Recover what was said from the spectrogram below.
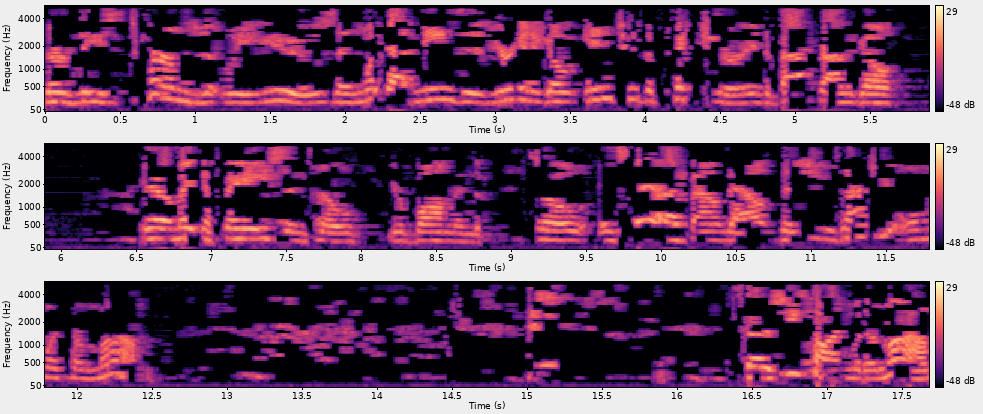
There's these terms that we use, and what that means is you're going to go into the picture, in the background, and go, you know, make a face, and so you're bombing the. So instead, I found out that she was actually on with her mom. So she's talking with her mom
